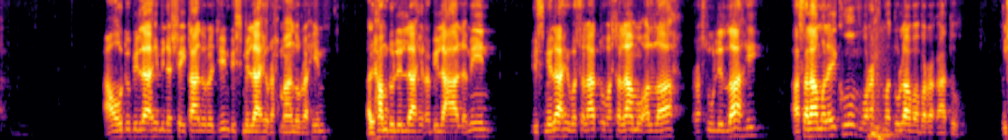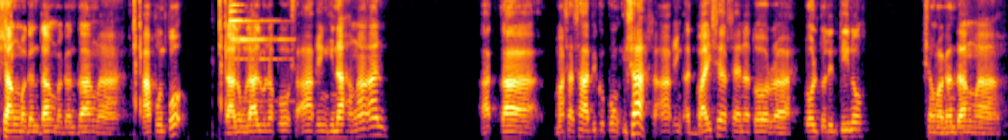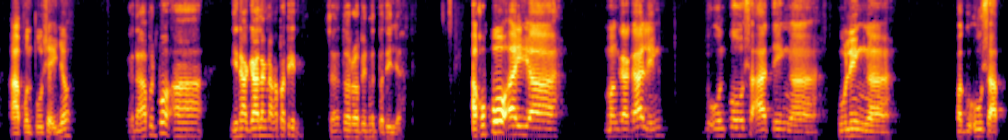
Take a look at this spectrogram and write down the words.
A'udhu billahi minash shaitanir rajim. Bismillahirrahmanirrahim. Alhamdulillahi rabbil alamin. Bismillahi wa salatu Allah Rasulillahi. Assalamualaikum warahmatullahi wabarakatuh. Isang magandang magandang ah, hapon po. Lalong-lalo na po sa aking hinahangaan at ah, masasabi ko pong isa sa aking advisor, Senator ah, Tol Tolentino. Isang magandang ah, hapon po sa inyo. Magandang hapon po, ah, ginagalang na kapatid, Senator Robin Hood Padilla. Ako po ay ah, manggagaling doon po sa ating ah, huling ah, pag-uusap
